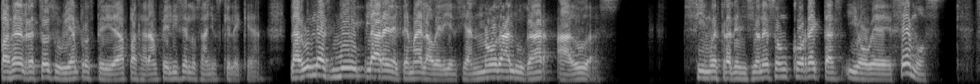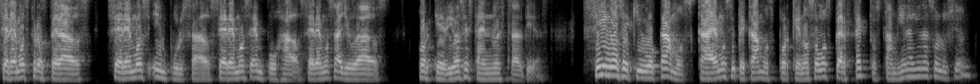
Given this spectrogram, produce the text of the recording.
pasan el resto de su vida en prosperidad, pasarán felices los años que le quedan. La Biblia es muy clara en el tema de la obediencia, no da lugar a dudas. Si nuestras decisiones son correctas y obedecemos, seremos prosperados, seremos impulsados, seremos empujados, seremos ayudados, porque Dios está en nuestras vidas. Si nos equivocamos, caemos y pecamos porque no somos perfectos, también hay una solución.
